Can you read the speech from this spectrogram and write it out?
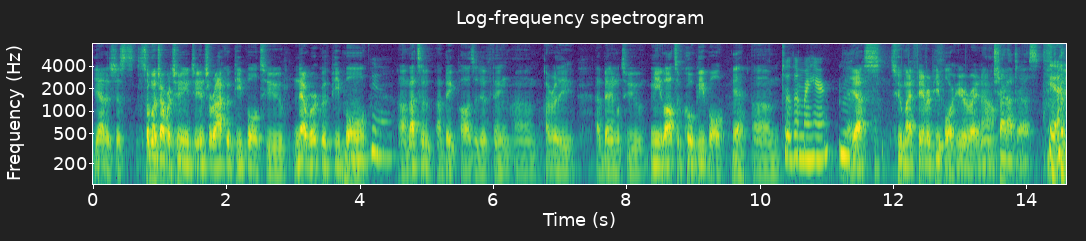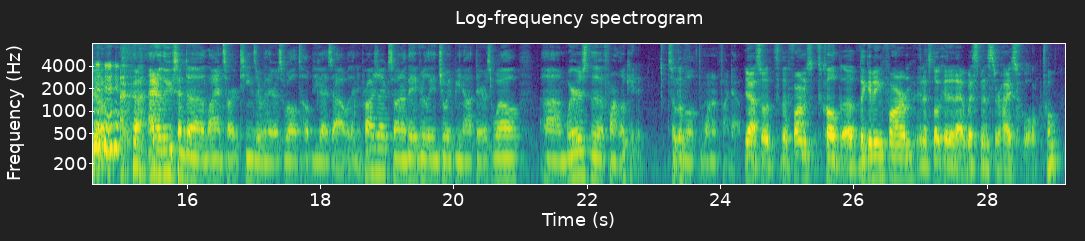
yeah, there's just so much opportunity to interact with people, to network with people. Yeah. Um, that's a, a big positive thing. Um, I really have been able to meet lots of cool people. Yeah. Um, Two of them right here. yes, two of my favorite people are here right now. Shout out to us. Yeah. Yep. I know that we've sent uh, Lions Heart teens over there as well to help you guys out with any projects. So I know they've really enjoyed being out there as well. Um, where is the farm located? So the- people want to find out. yeah, so it's the farm. is- It's called uh, the Giving Farm, and it's located at Westminster High School, Cool.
